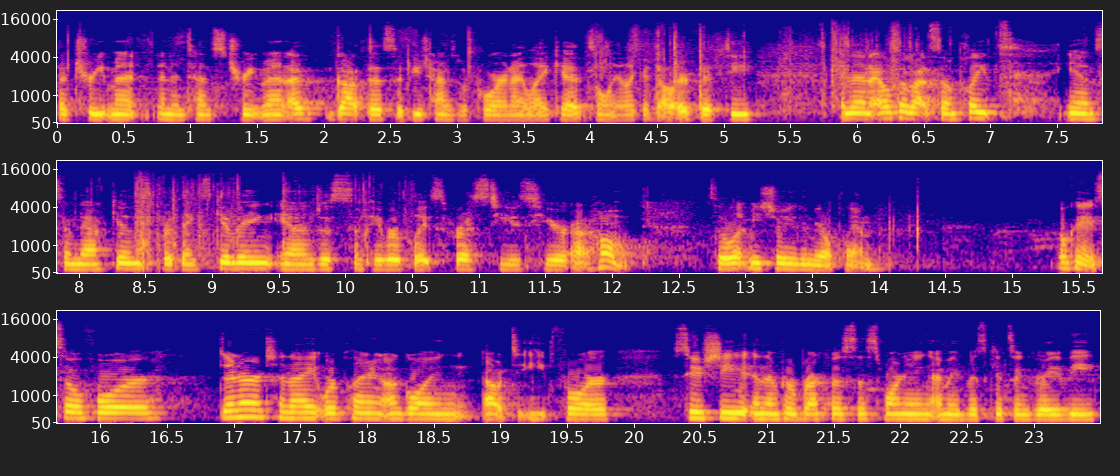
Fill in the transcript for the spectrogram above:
a treatment, an intense treatment. I've got this a few times before and I like it. It's only like a dollar fifty. And then I also got some plates and some napkins for Thanksgiving and just some paper plates for us to use here at home. So let me show you the meal plan. Okay, so for dinner tonight, we're planning on going out to eat for sushi, and then for breakfast this morning, I made biscuits and gravy.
